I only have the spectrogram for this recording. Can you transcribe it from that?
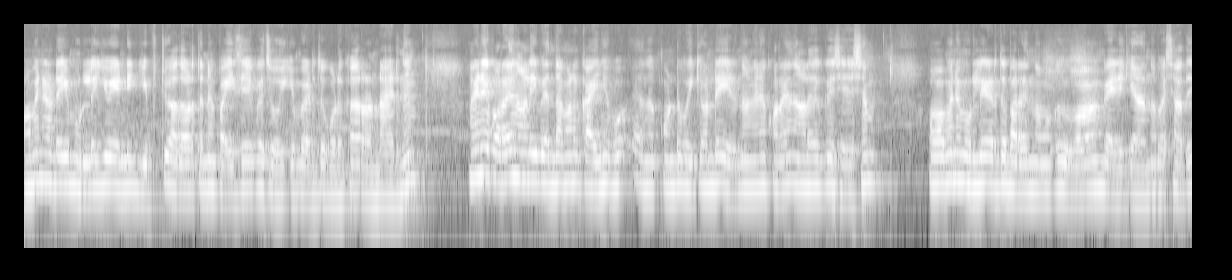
ഓമനോടെയും മുരളിക്ക് വേണ്ടി ഗിഫ്റ്റും അതോടെ തന്നെ പൈസയൊക്കെ ചോദിക്കുമ്പോൾ എടുത്ത് കൊടുക്കാറുണ്ടായിരുന്നു. അങ്ങനെ കുറേ നാൾ ഈ ബന്ധങ്ങൾ കഴിഞ്ഞ് കൊണ്ടുപോയിക്കൊണ്ടേയിരുന്നു. അങ്ങനെ കുറേ നാളുകൾക്ക് ശേഷം ഓമന മുരളിയെടുത്ത് പറയുന്നു നമുക്ക് വിവാഹം കഴിക്കാമെന്ന്. പക്ഷെ അത്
